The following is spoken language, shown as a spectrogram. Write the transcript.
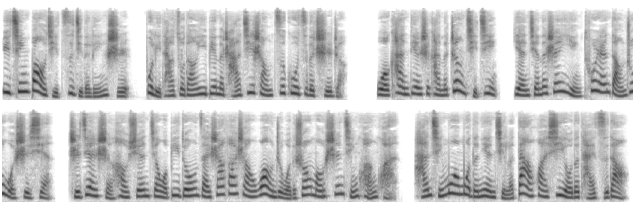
玉清抱起自己的零食，不理他，坐到一边的茶几上，自顾自的吃着。我看电视看得正起劲，眼前的身影突然挡住我视线。只见沈浩轩将我壁咚在沙发上，望着我的双眸，深情款款、含情脉脉的念起了《大话西游》的台词道。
